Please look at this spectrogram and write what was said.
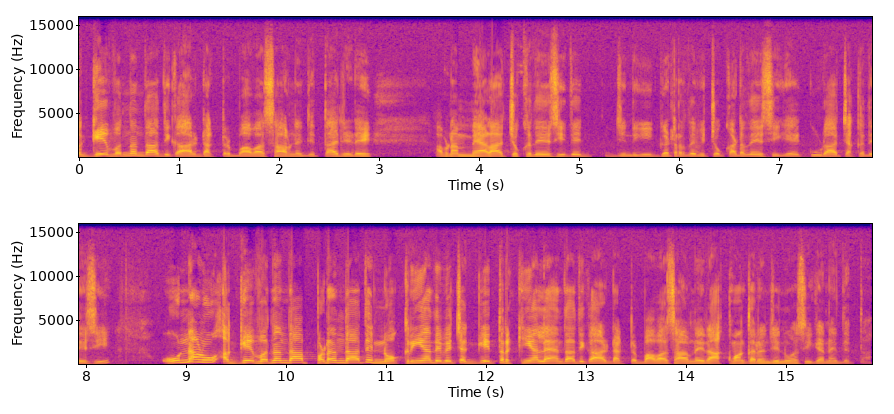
ਅੱਗੇ ਵਧਣ ਦਾ ਅਧਿਕਾਰ ਡਾਕਟਰ ਬਾਬਾ ਸਾਹਿਬ ਨੇ ਦਿੱਤਾ, ਜਿਹੜੇ ਆਪਣਾ ਮੈਲਾ ਚੁੱਕਦੇ ਸੀ ਤੇ ਜ਼ਿੰਦਗੀ ਗਟਰ ਦੇ ਵਿੱਚੋਂ ਕੱਢਦੇ ਸੀਗੇ, ਕੂੜਾ ਚੱਕਦੇ ਸੀ। ਉਹਨਾਂ ਨੂੰ ਅੱਗੇ ਵਧਣ ਦਾ ਪੜਨ ਦਾ ਤੇ ਨੌਕਰੀਆਂ ਦੇ ਵਿੱਚ ਅੱਗੇ ਤਰੱਕੀਆਂ ਲੈਣ ਦਾ ਅਧਿਕਾਰ ਡਾਕਟਰ ਬਾਬਾ ਸਾਹਿਬ ਨੇ, ਰਾਖਵਾਂ ਕਰਨ ਜਿਹਨੂੰ ਅਸੀਂ ਕਹਿੰਦੇ ਦਿੱਤਾ।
